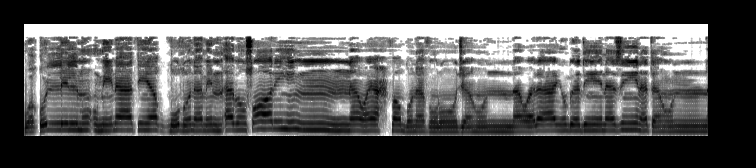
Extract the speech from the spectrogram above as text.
وقل للمؤمنات يغضضن من أبصارهن ويحفظن فروجهن ولا يبدين زينتهن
